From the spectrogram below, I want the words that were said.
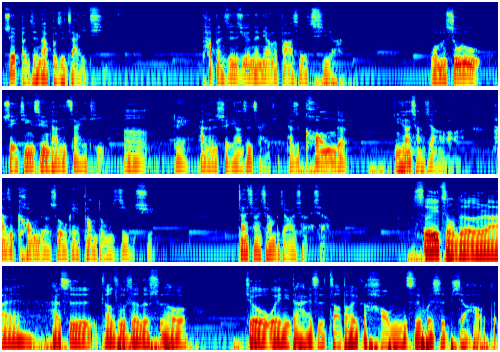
所以本身它不是载体。它本身是一个能量的发射器啊。我们输入水晶是因为它是载体，嗯，对，它跟水一样是载体，它是空的。你这样想象好啊，它是空的，所以我可以放东西进去。这样想象比较好想象。所以总的而来，还是刚出生的时候就为你的孩子找到一个好名字会是比较好的。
